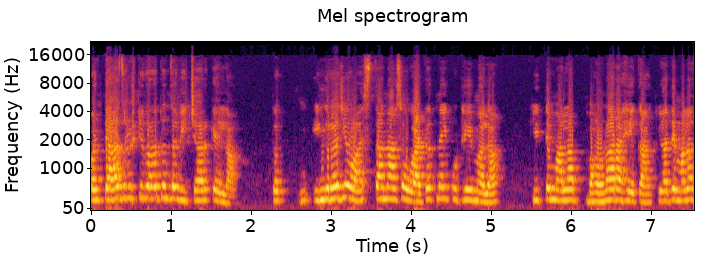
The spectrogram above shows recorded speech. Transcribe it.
पण त्या दृष्टिकोनातून जर विचार केला तर इंग्रजी वाचताना असं वाटत नाही कुठेही मला की ते मला भावणार आहे का किंवा ते मला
